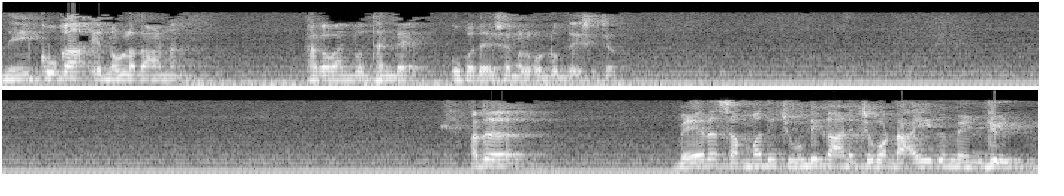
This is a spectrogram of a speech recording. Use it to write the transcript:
നീക്കുക എന്നുള്ളതാണ് ഭഗവാൻ ബുദ്ധന്റെ ഉപദേശങ്ങൾ കൊണ്ട് ഉദ്ദേശിച്ചത്. അത് വേദസമ്മതി ചൂണ്ടിക്കാണിച്ചുകൊണ്ടായിരുന്നെങ്കിൽ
